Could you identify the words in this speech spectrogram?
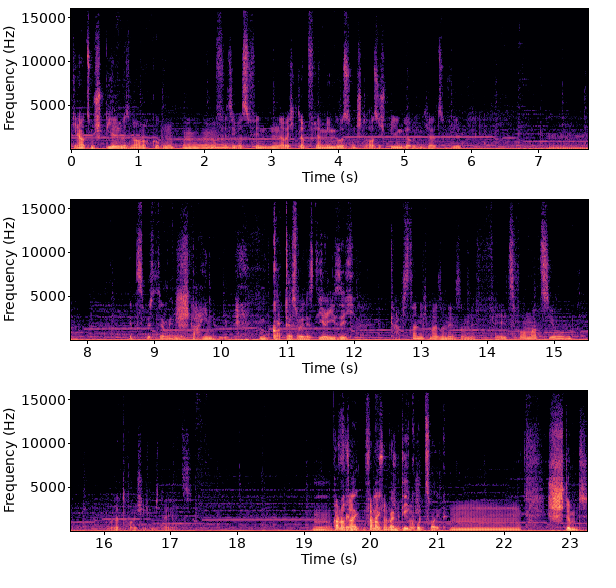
Genau, zum Spielen müssen wir auch noch gucken, ob wir für sie was finden. Aber ich glaube, Flamingos und Strauße spielen, glaube ich, nicht allzu viel. Jetzt bist du am Ende. Steinhöhle. Um Gottes Willen ist die riesig. Gab es da nicht mal so eine, so eine Felsformation? Oder täusche ich mich da jetzt? Hm. Kann auch sein- vielleicht kann auch vielleicht sein, beim Deko-Zeug. Hm, stimmt.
